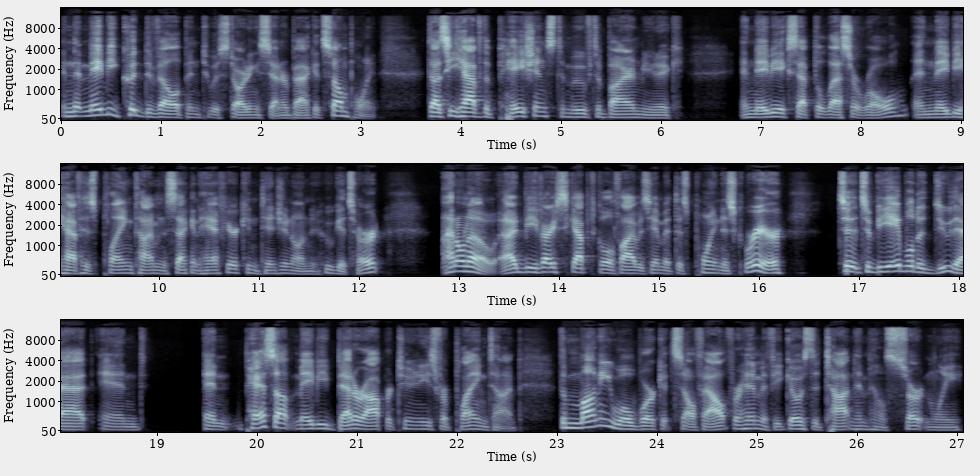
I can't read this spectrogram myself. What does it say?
and that maybe could develop into a starting center back at some point. Does he have the patience to move to Bayern Munich and maybe accept a lesser role and maybe have his playing time in the second half here contingent on who gets hurt? I don't know. I'd be very skeptical if I was him at this point in his career to to be able to do that and and pass up maybe better opportunities for playing time the money will work itself out for him. If he goes to Tottenham, he'll certainly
